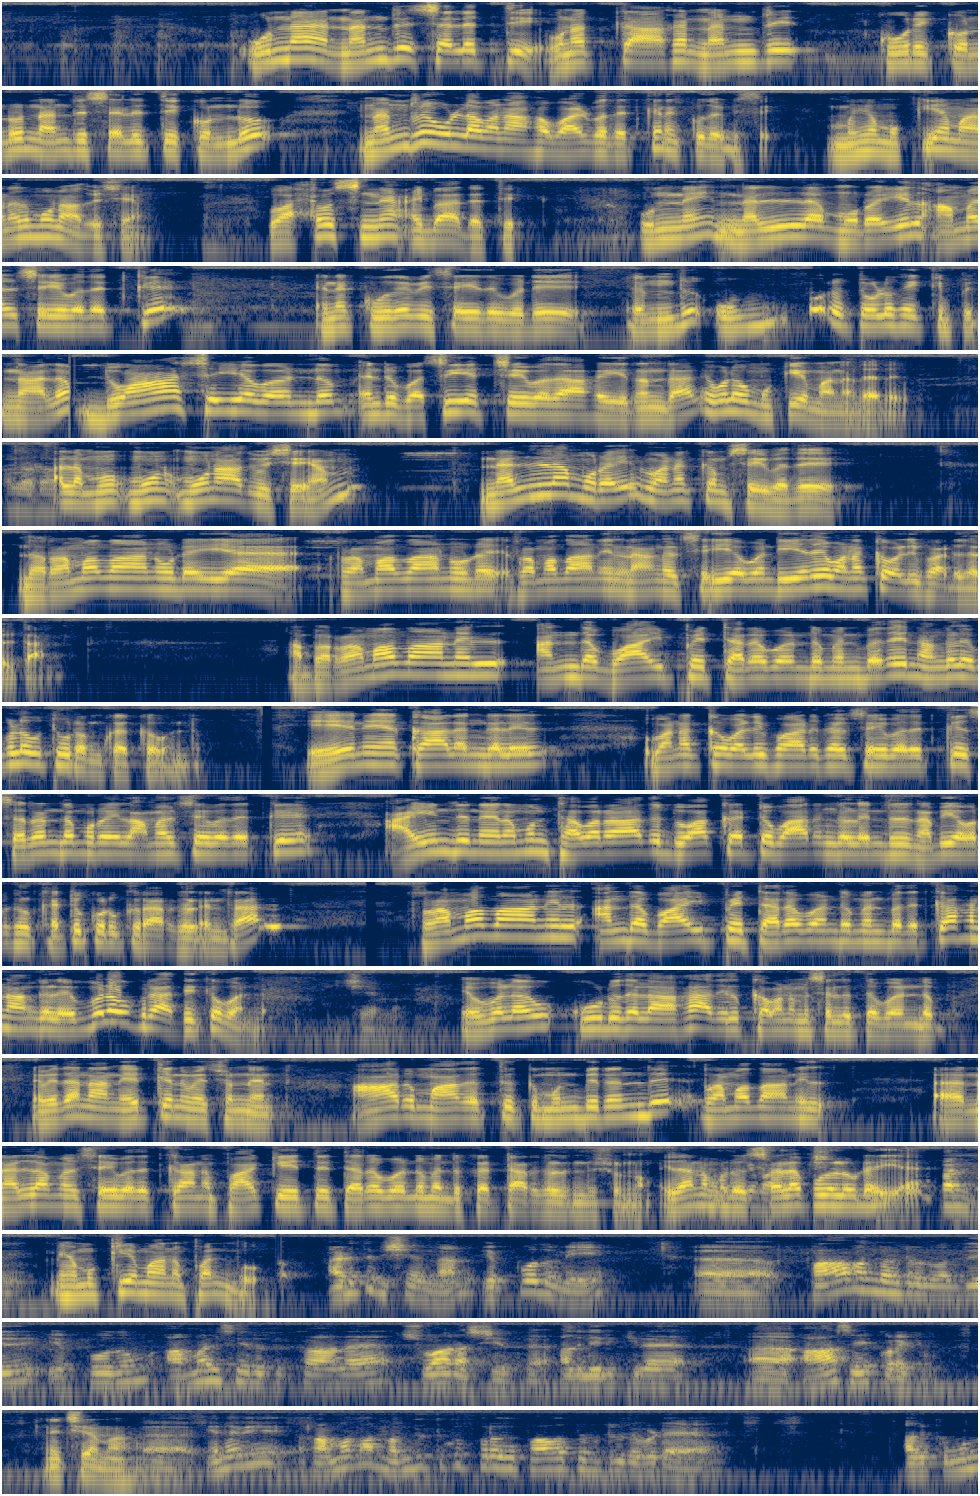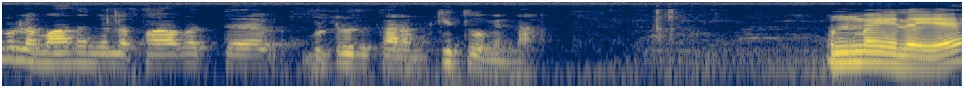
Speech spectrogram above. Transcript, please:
உன்னை நன்றி செலுத்தி உனக்காக நன்றி கூறிக்கொண்டு நன்றி செலுத்தி கொண்டு நன்றி உள்ளவனாக வாழ்வதற்கு எனக்கு உதவி செய். மிக முக்கியமானது மூணாவது விஷயம். வஹுஸ்ன இபாதத்திக். உன்னை நல்ல முறையில் அமல் செய்வதற்கு எனக்கு உதவி செய்து விடு என்று ஒவ்வொரு தொழுகைக்கு பின்னாலும் துவா செய்ய வேண்டும் என்று வசியச் செய்வதாக இருந்தால் எவ்வளவு முக்கியமானது அது? அல்ல மூ மூணு மூணாவது விஷயம் நல்ல முறையில் வணக்கம் செய்வது. இந்த ரமதானுடைய ரமதானுடைய ரமதானில் நாங்கள் செய்ய வேண்டியதே வணக்க வழிபாடுகள் தான். அப்போ ரமதானில் அந்த வாய்ப்பை தர வேண்டும் என்பதை நாங்கள் எவ்வளவு தூரம் கேட்க வேண்டும்? ஏனைய காலங்களில் வணக்க வழிபாடுகள் செய்வதற்கு சிறந்த முறையில் அமல் செய்வதற்கு ஐந்து நேரமும் தவறாது துவா கேட்டு வாருங்கள் என்று நபி அவர்கள் கற்றுக் கொடுக்கிறார்கள் என்றால் ரமதானில் அந்த வாய்ப்பை தர வேண்டும் என்பதற்காக நாங்கள் எவ்வளவு பிரார்த்திக்க வேண்டும். எவ்வளவு கூடுதலாக அதில் கவனம் செலுத்த வேண்டும். எனவே தான் நான் ஏற்கனவே சொன்னேன் ஆறு மாதத்துக்கு முன்பிருந்து ரமதானில் நல்லமல் செய்வதற்கான பாக்கியத்தை தர வேண்டும் என்று கேட்டார்கள் என்று சொன்னோம். இதான் நம்முடைய பண்பு. மிக முக்கியமான பண்பு. அடுத்த விஷயம் தான் எப்போதுமே பாவங்கள்ன்றது வந்து எப்போதும் அமல் செய்யறதுக்கான சுவாரஸ்யத்தை அதில் இருக்கிற ஆசையை குறைக்கும். நிச்சயமாக அஹ், எனவே ரமதான் வந்ததுக்கு பிறகு பாவத்தை விட்டுறதை விட அதுக்கு முன்னுள்ள மாதங்களில் பாவத்தை விட்டுறதுக்கான முக்கியத்துவம் என்ன? உண்மையிலேயே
